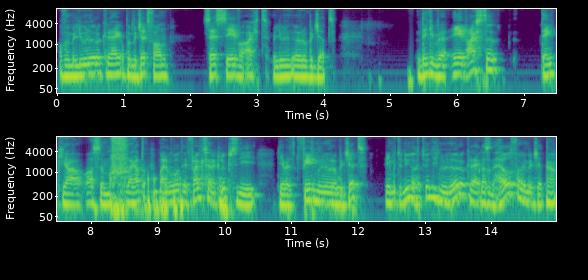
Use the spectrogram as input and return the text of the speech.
of een miljoen euro krijgen op een budget van 6, 7, 8 miljoen euro budget. Dan denk ik bij 1 achtste, denk, ja, als ze, dan gaat, maar bijvoorbeeld in Frankrijk zijn er clubs die, die hebben 40 miljoen euro budget. En die moeten nu nog 20 miljoen euro krijgen. Dat is een helft van hun budget. Ja.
